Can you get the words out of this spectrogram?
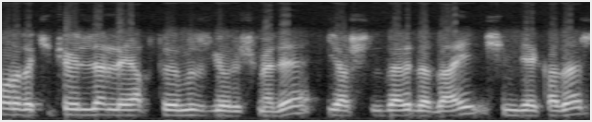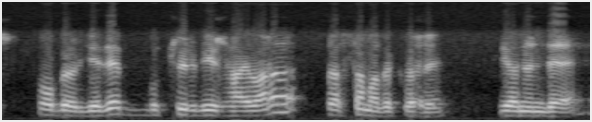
oradaki köylülerle yaptığımız görüşmede yaşlıları da dahil şimdiye kadar o bölgede bu tür bir hayvana rastlamadıkları yönünde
